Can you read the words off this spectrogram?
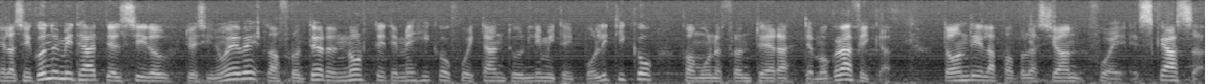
En la segunda mitad del siglo XIX, la frontera norte de México fue tanto un límite político como una frontera demográfica, donde la población fue escasa,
